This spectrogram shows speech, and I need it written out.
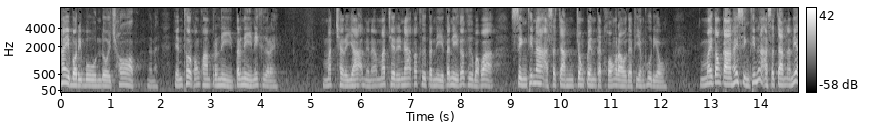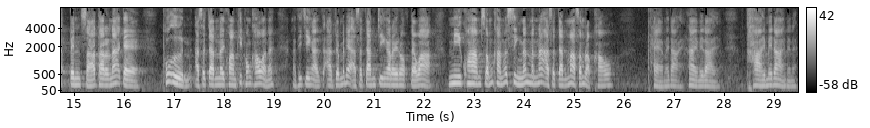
ให้บริบูรณ์โดยชอบนะนะเห็นโทษของความตรณีตรณีนี่คืออะไร มัชชริยะเนี่ยนะมัชชริยะก็คือตรณีตรณีก็คือบอกว่าสิ่งที่น่าอัศจรรย์จงเป็นแต่ของเราแต่เพียงผู้เดียว ไม่ต้องการให้สิ่งที่น่าอัศจรรย์อันเนี้ยเป็นสาธารณะแก่ผู้อื่นอัศจรรย์ในความคิดของเขาอะนะที่จริงอาจอาจจะไม่ได้อัศจรรย์จริงอะไรหรอก แต่ว่ามีความสำคัญว่าสิ่งนั้นมันน่าอัศจรรย์มากสำหรับเขาแผ่ไม่ได้ ให้ไม่ได้ คายไม่ได้เนี่ยนะ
